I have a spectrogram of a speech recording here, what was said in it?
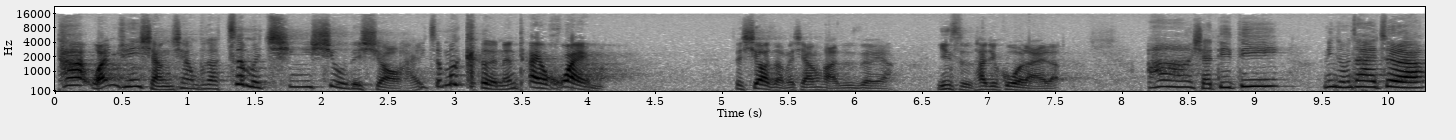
他完全想象不到这么清秀的小孩怎么可能太坏嘛？这校长的想法是这样，因此他就过来了。啊，小弟弟，你怎么站在这啊？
